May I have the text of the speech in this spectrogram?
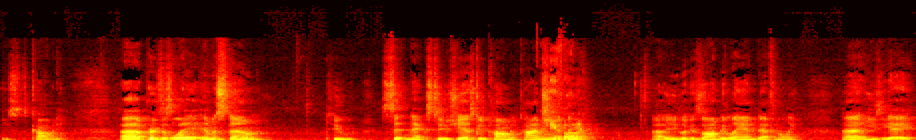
He's comedy. Uh, Princess Leia, Emma Stone, to sit next to. She has good comic timing. She I funny. think. Uh, you look at Zombieland, definitely. Uh, easy A.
